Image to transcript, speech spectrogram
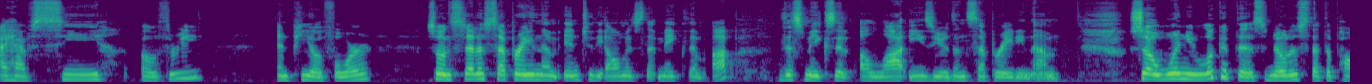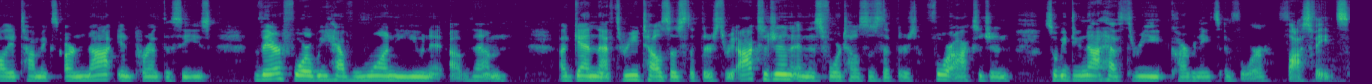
I have CO3 and PO4. So instead of separating them into the elements that make them up, this makes it a lot easier than separating them. So when you look at this, notice that the polyatomics are not in parentheses. Therefore, we have one unit of them. Again, that three tells us that there's three oxygen, and this four tells us that there's four oxygen. So we do not have three carbonates and four phosphates.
